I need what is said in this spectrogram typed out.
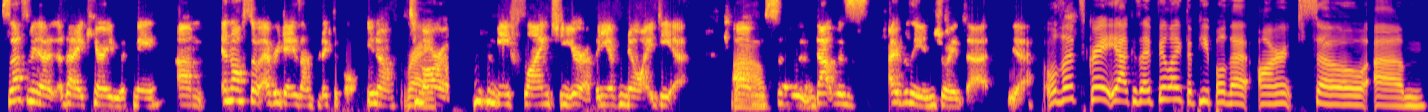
So that's something that, that I carried with me. Um, and also, every day is unpredictable. You know, Right. tomorrow you can be flying to Europe and you have no idea. Wow. Um, so that was I really enjoyed that. Yeah. Well, that's great. Yeah, because I feel like the people that aren't so um,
